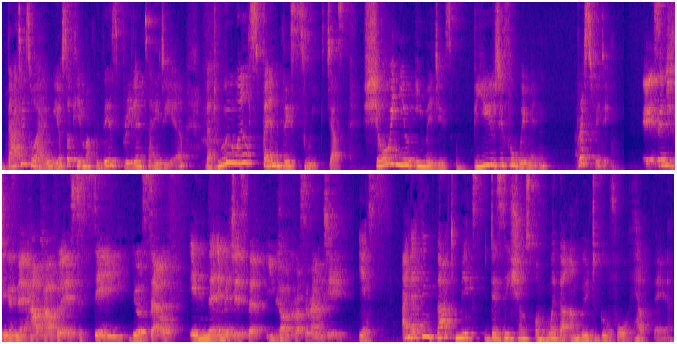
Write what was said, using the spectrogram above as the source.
that is why we also came up with this brilliant idea that we will spend this week just showing you images of beautiful women breastfeeding. It's interesting, isn't it, how powerful it is to see yourself in the images that you come across around you. Yes. And I think that makes decisions on whether I'm going to go for help there.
